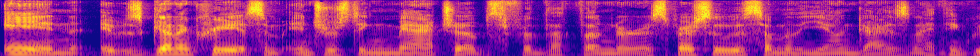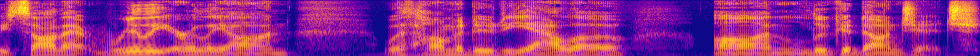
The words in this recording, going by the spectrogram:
in, it was going to create some interesting matchups for the Thunder, especially with some of the young guys. And I think we saw that really early on with Hamidou Diallo on Luka Doncic.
